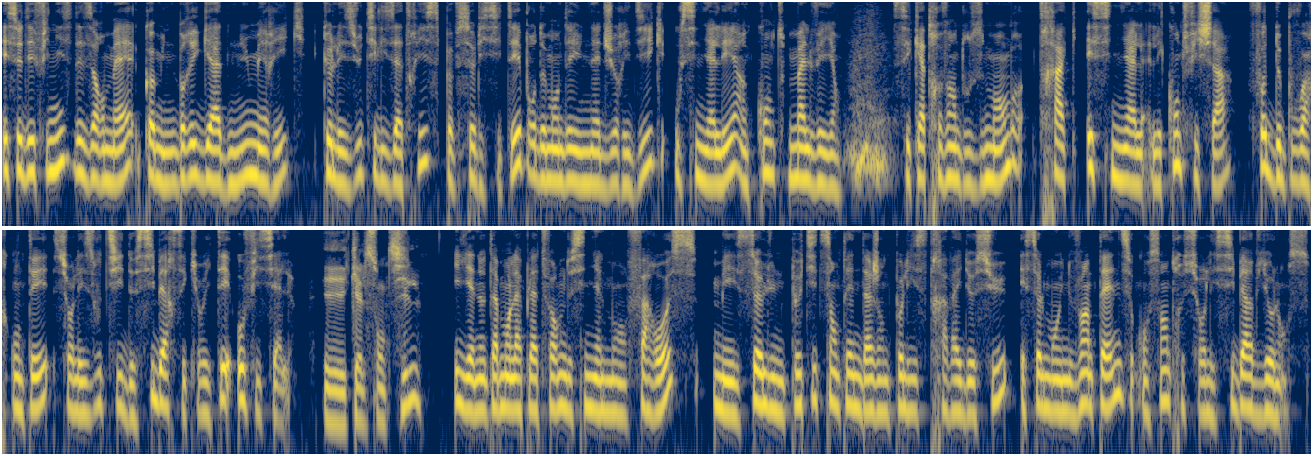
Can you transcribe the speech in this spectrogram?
et se définissent désormais comme une brigade numérique que les utilisatrices peuvent solliciter pour demander une aide juridique ou signaler un compte malveillant. Ces 92 membres traquent et signalent les comptes ficha, faute de pouvoir compter sur les outils de cybersécurité officiels. Et quels sont-ils? Il y a notamment la plateforme de signalement Pharos, mais seule une petite centaine d'agents de police travaillent dessus et seulement une vingtaine se concentrent sur les cyberviolences.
